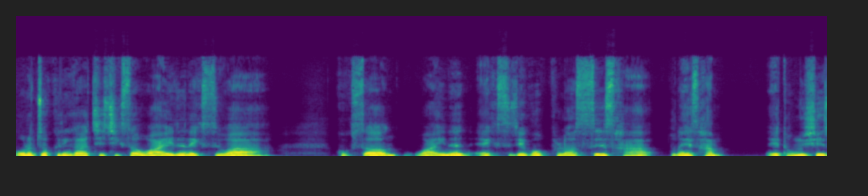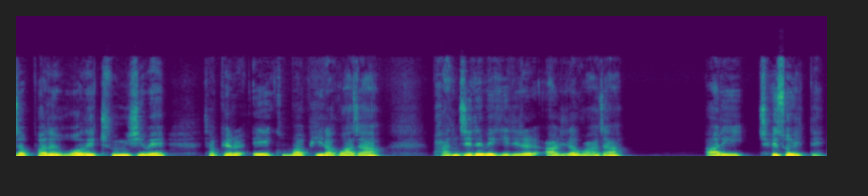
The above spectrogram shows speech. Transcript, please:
오른쪽 그림과 같이 직선 y는 x와 곡선 y는 x제곱 플러스 4분의 3에 동시에 접하는 원의 중심의 좌표를 a, b라고 하자. 반지름의 길이를 r이라고 하자. r이 최소일 때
